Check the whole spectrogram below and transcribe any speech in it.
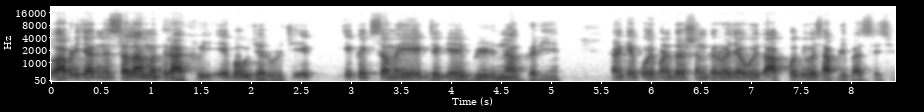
તો આપણી જાતને સલામત રાખવી એ બહુ જરૂરી છે. એક એક જ સમયે એક જગ્યાએ ભીડ ન કરીએ. કારણ કે કોઈ પણ દર્શન કરવા જવું હોય તો આખો દિવસ આપણી પાસે છે.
